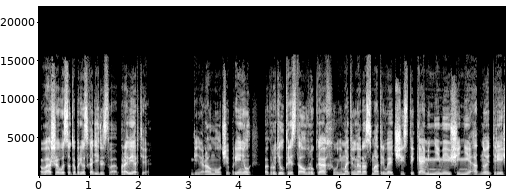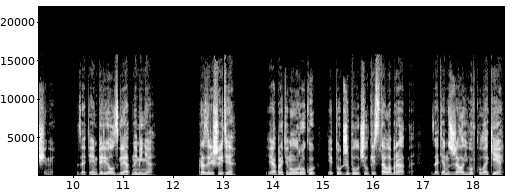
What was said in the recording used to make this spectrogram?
«Ваше высокопревосходительство, проверьте». Генерал молча принял, покрутил кристалл в руках, внимательно рассматривая чистый камень, не имеющий ни одной трещины. Затем перевел взгляд на меня. «Разрешите?» Я протянул руку и тут же получил кристалл обратно, затем сжал его в кулаке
